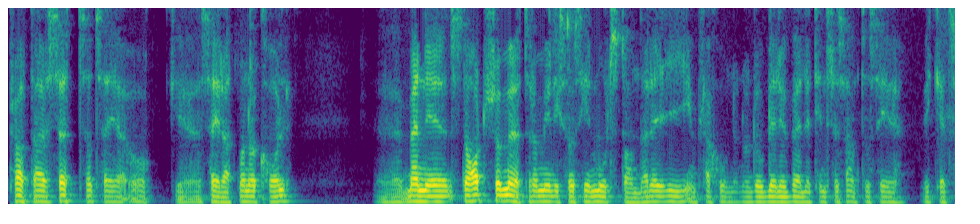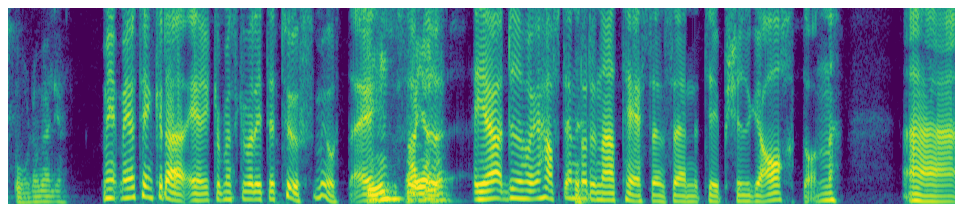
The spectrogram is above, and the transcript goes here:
pratar sött så att säga och eh, säger att man har koll. Eh, men eh, snart så möter de ju liksom sin motståndare i inflationen och då blir det väldigt intressant att se vilket spår de väljer. Men, men jag tänker där, Erik, om jag ska vara lite tuff mot dig. Mm, så ja, du, ja, du har ju haft ändå den här tesen sedan typ 2018. Uh, eh,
